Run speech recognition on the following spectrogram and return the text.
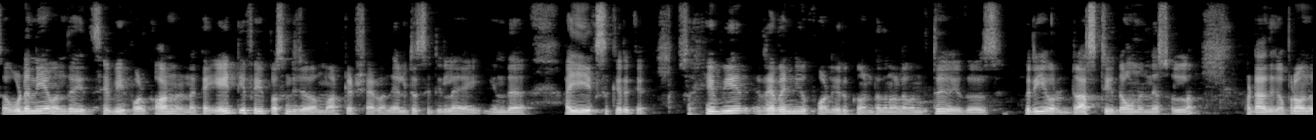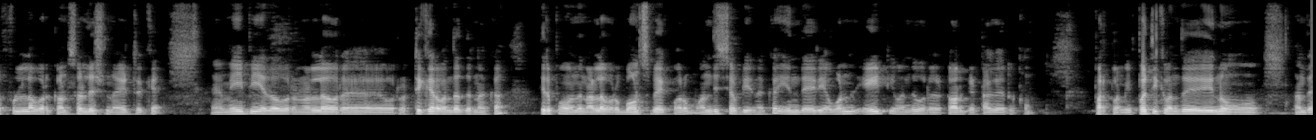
ஸோ உடனே வந்து இட்ஸ் ஹெவி ஃபால் காரணம் என்னக்கா eighty five percentage market share வந்து எலக்ட்ரிசிட்டியில் இந்த ஐஎக்ஸுக்கு இருக்குது ஸோ ஹெவியர் ரெவென்யூ ஃபால் இருக்குன்றதுனால வந்துட்டு இது பெரிய ஒரு ஃபஸ்ட்டு டவுனுன்னே சொல்லலாம். பட் அதுக்கப்புறம் வந்து ஃபுல்லாக ஒரு கன்சல்டேஷன் ஆகிட்டுருக்கு மேபி ஏதோ ஒரு நல்ல ஒரு ஒரு டிக்கர் வந்ததுனாக்கா திருப்பம் வந்து நல்ல ஒரு பவுன்ஸ் பேக் வரும். வந்துச்சு அப்படின்னாக்கா இந்த ஏரியா ஒன் எயிட்டி வந்து ஒரு டார்கெட்டாக இருக்கும். பார்க்கலாம். இப்போதைக்கு வந்து இன்னும் அந்த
